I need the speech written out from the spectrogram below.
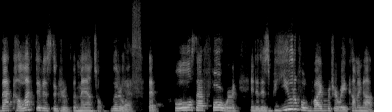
that collective is the group, the mantle, literally, Yes. that pulls that forward into this beautiful vibratory rate coming up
